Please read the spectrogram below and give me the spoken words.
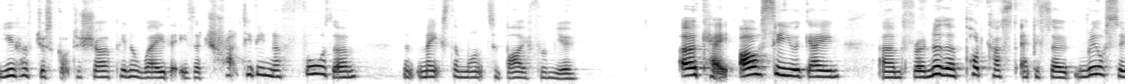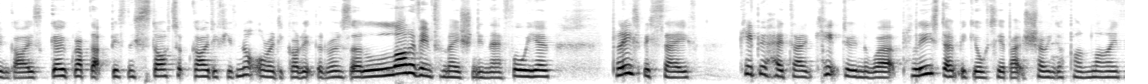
You have just got to show up in a way that is attractive enough for them that makes them want to buy from you. Okay, I'll see you again um, for another podcast episode real soon, guys. Go grab that business startup guide if you've not already got it. There is a lot of information in there for you. Please be safe. Keep your head down. Keep doing the work. Please don't be guilty about showing up online.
